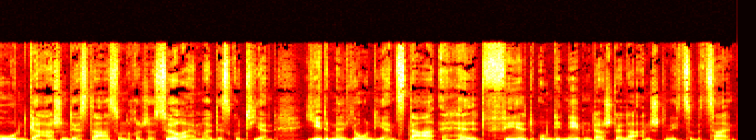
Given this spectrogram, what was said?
hohen Gagen der Stars und Regisseure einmal diskutieren. Jede Million, die ein Star erhält, fehlt, um die Nebendarsteller anständig zu bezahlen.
